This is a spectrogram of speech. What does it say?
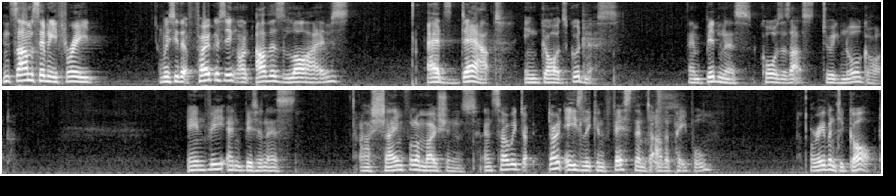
In Psalm 73, we see that focusing on others' lives adds doubt in God's goodness, and bitterness causes us to ignore God. Envy and bitterness are shameful emotions, and so we don't easily confess them to other people or even to God.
